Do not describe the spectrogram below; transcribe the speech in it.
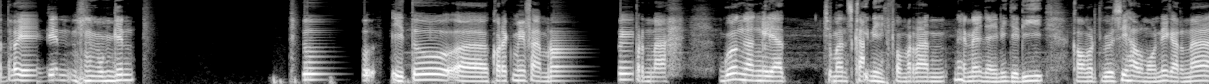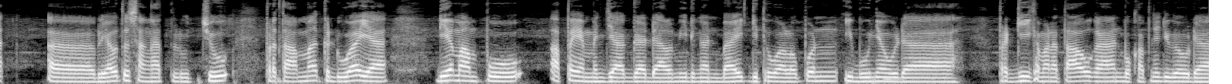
nggak tahu ya mungkin mungkin itu itu uh, correct me if I'm wrong pernah gue nggak ngelihat cuman sekali nih pemeran neneknya ini jadi kalau menurut gue sih Halmoni karena uh, beliau tuh sangat lucu pertama kedua ya dia mampu apa ya menjaga Dalmi dengan baik gitu walaupun ibunya udah pergi ke mana tahu kan bokapnya juga udah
